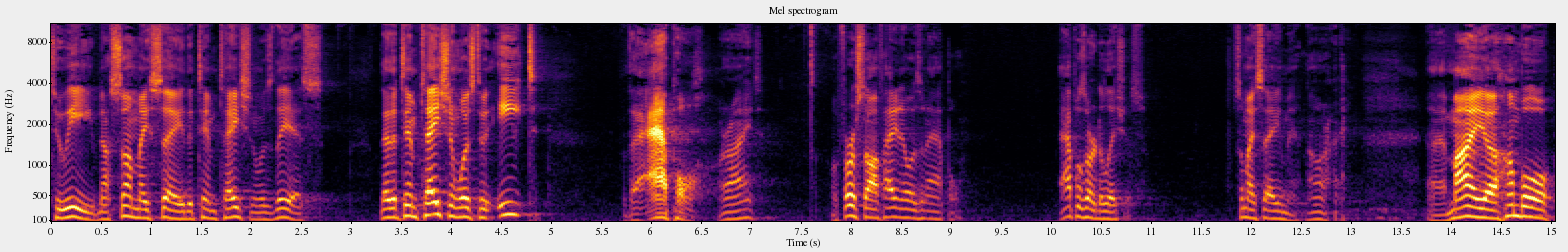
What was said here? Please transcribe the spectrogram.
to Eve? Now, some may say the temptation was this that the temptation was to eat the apple, all right? Well, first off, how do you know it was an apple? Apples are delicious. Somebody say amen. All right. Uh, my uh, humble,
